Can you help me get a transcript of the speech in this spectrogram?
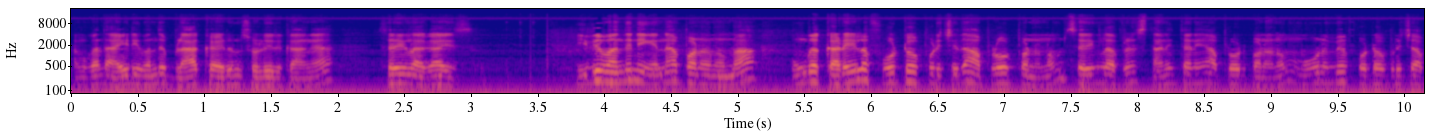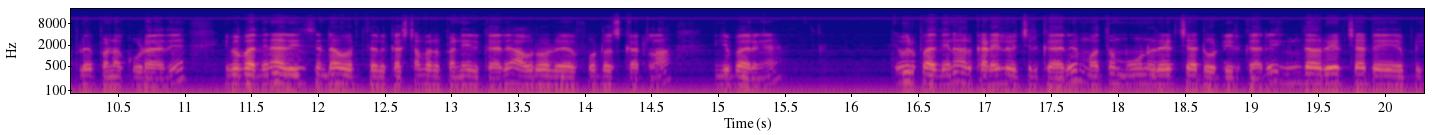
நமக்கு வந்து ஐடி வந்து பிளாக் ஆகிடுன்னு சொல்லியிருக்காங்க. சரிங்களா காய்ஸ் இது வந்து நீங்கள் என்ன பண்ணணும்னா உங்கள் கடையில் ஃபோட்டோ பிடிச்சி தான் அப்லோட் பண்ணணும். சரிங்களா ஃப்ரெண்ட்ஸ் தனித்தனியாக அப்லோட் பண்ணணும். மூணுமே ஃபோட்டோ பிடிச்சி அப்ளை பண்ணக்கூடாது. இப்போ பார்த்தீங்கன்னா ரீசெண்டாக ஒருத்தர் கஸ்டமர் பண்ணியிருக்காரு. அவரோட ஃபோட்டோஸ் காட்டலாம். இங்கே பாருங்கள் இவர் பார்த்தீங்கன்னா ஒரு கடையில் வச்சுருக்காரு. மொத்தம் மூணு ரேட் சார்ட் ஒட்டியிருக்காரு. இந்த ரேட் சார்ட் எப்படி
